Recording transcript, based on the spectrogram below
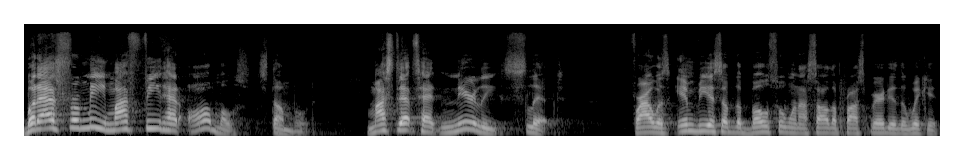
But as for me, my feet had almost stumbled, my steps had nearly slipped. For I was envious of the boastful when I saw the prosperity of the wicked.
